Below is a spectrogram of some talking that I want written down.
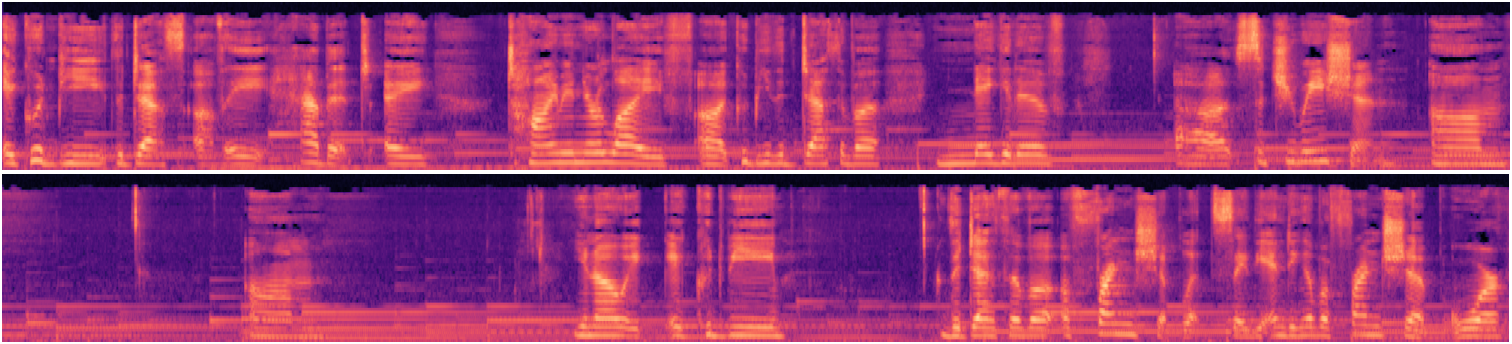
It could be the death of a habit, a time in your life. Uh, it could be the death of a negative uh, situation. Um, um, you know, it, it could be the death of a, a friendship, let's say, the ending of a friendship, or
